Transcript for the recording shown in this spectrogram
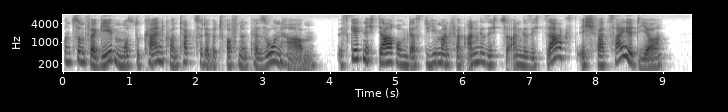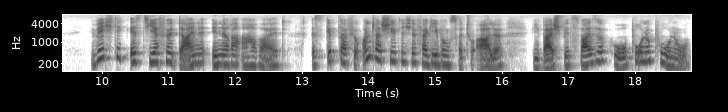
Und zum Vergeben musst du keinen Kontakt zu der betroffenen Person haben. Es geht nicht darum, dass du jemand von Angesicht zu Angesicht sagst, ich verzeihe dir. Wichtig ist hierfür deine innere Arbeit. Es gibt dafür unterschiedliche Vergebungsrituale, wie beispielsweise Ho'oponopono.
